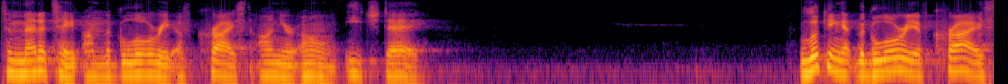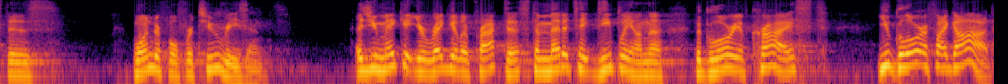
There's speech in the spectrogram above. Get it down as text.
to meditate on the glory of Christ on your own each day. Looking at the glory of Christ is wonderful for two reasons. As you make it your regular practice to meditate deeply on the, the glory of Christ, you glorify God.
